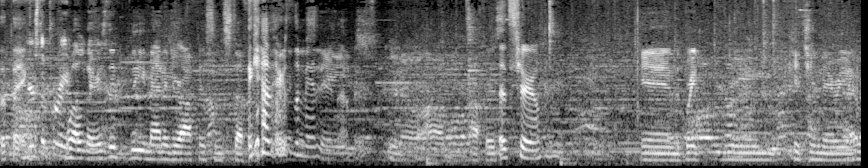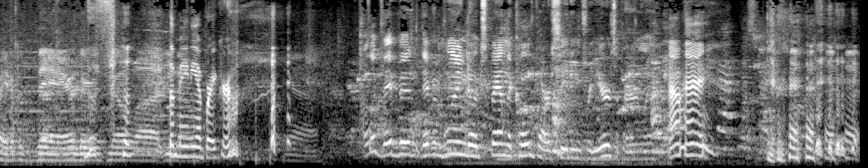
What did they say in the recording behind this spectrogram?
the thing. Here's the parade. Well, there's the, the manager office and stuff. Yeah, there's the And manager's stage, You know, um, office. That's true. in the break room kitchen area right over there. There is no. Uh, The know, Mania break room. Yeah. Look, they've been they've been planning to expand the Cove Bar seating for years, apparently. oh hey.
